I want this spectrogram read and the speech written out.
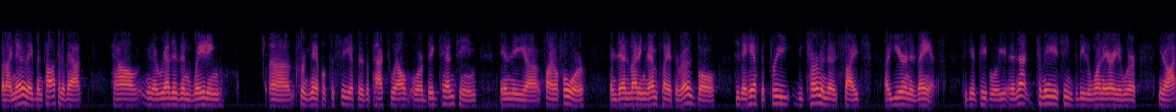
But I know they've been talking about how, you know, rather than waiting uh, for example, to see if there's a Pac-12 or a Big Ten team in the uh, Final Four, and then letting them play at the Rose Bowl, do they have to predetermine those sites a year in advance to give people? And that, to me, it seems to be the one area where, you know, I,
